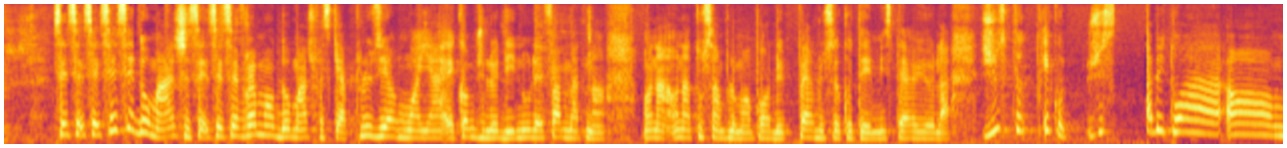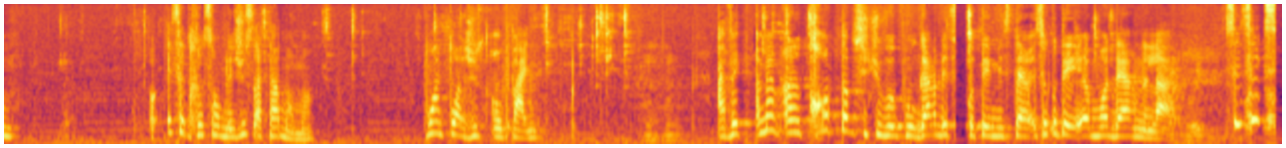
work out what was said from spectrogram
C'est dommage, c'est vraiment dommage parce qu'il y a plusieurs moyens et comme je le dis, nous les femmes maintenant, on a, on a tout simplement perdu, perdu ce côté mystérieux-là. Juste, écoute, juste habille-toi en... Essaie de ressembler juste à ta maman. Pointe-toi juste en pagne. Mm-hmm. Avec même un crop top si tu veux pour garder ce côté mystérieux, ce côté euh, moderne là. C'est sexy.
